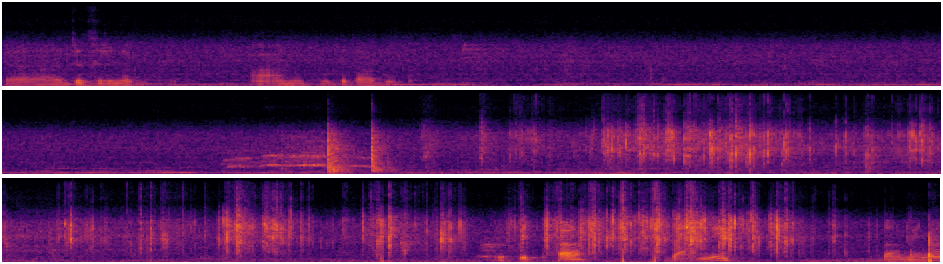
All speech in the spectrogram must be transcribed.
Kaya, dyan sila nag, ah, ano, nagtatago. Ha. Dami. Dami na.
